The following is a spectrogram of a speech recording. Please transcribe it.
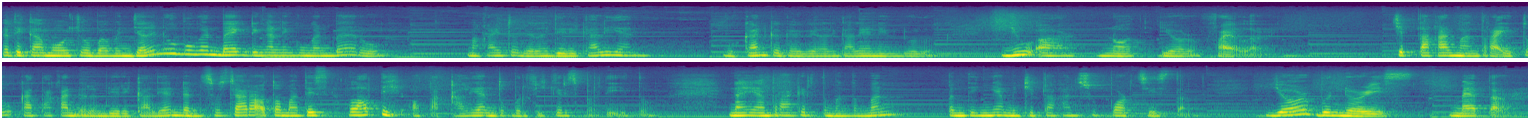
Ketika mau coba menjalin hubungan baik dengan lingkungan baru, maka itu adalah diri kalian, bukan kegagalan kalian yang dulu. You are not your failure. Ciptakan mantra itu, katakan dalam diri kalian dan secara otomatis latih otak kalian untuk berpikir seperti itu. Nah yang terakhir teman-teman, pentingnya menciptakan support system. Your boundaries matter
